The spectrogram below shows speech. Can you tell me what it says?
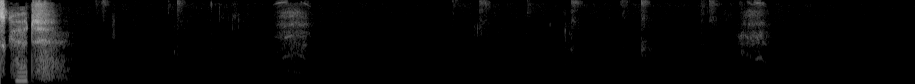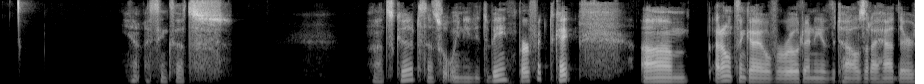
That's good. Yeah, I think that's that's good. That's what we need it to be. Perfect. Okay. Um, I don't think I overrode any of the tiles that I had there,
